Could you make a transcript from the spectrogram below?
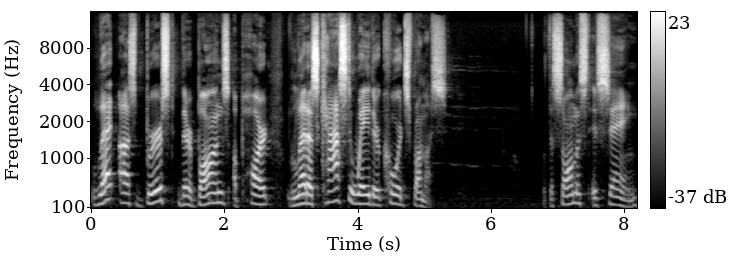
let us burst their bonds apart, let us cast away their cords from us. What the psalmist is saying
